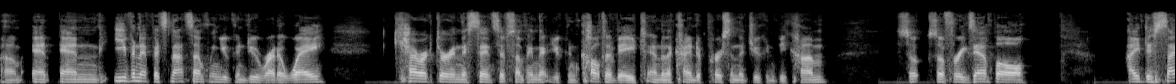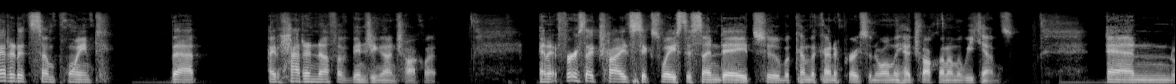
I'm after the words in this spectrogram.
Um, and, and even if it's not something you can do right away, character in the sense of something that you can cultivate and the kind of person that you can become. So, so for example, I decided at some point that I'd had enough of binging on chocolate. And at first, I tried six ways to Sunday to become the kind of person who only had chocolate on the weekends, and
